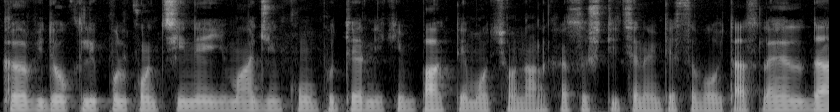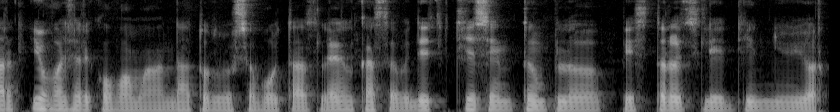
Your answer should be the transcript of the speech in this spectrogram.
că videoclipul conține imagini cu un puternic impact emoțional ca să știți înainte să vă uitați la el, dar eu v-aș recomanda totuși să vă uitați la el ca să vedeți ce se întâmplă pe străzile din New York.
